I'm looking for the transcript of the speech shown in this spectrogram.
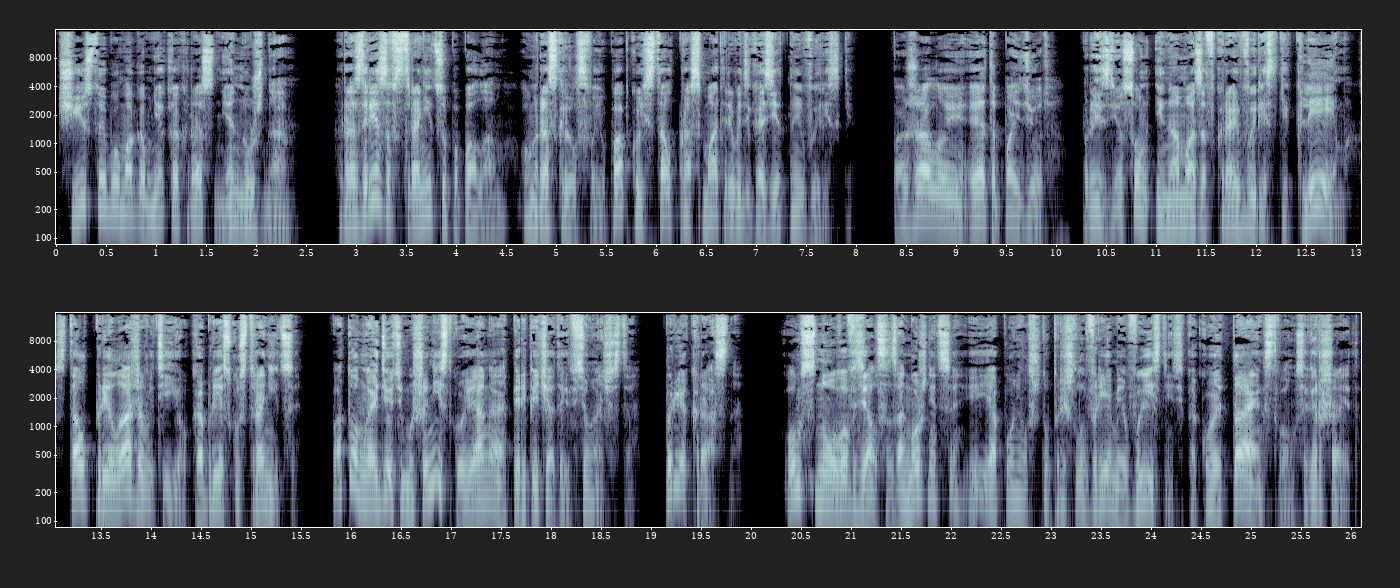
«Чистая бумага мне как раз не нужна». Разрезав страницу пополам, он раскрыл свою папку и стал просматривать газетные вырезки. «Пожалуй, это пойдет», — произнес он и, намазав край вырезки клеем, стал прилаживать ее к обрезку страницы. «Потом найдете машинистку, и она перепечатает все начисто. Прекрасно». Он снова взялся за ножницы, и я понял, что пришло время выяснить, какое таинство он совершает.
